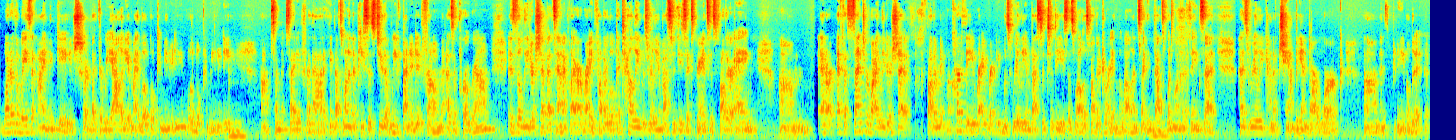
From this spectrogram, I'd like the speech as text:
what are the ways that I'm engaged, sort of like the reality of my local community and global community. Mm-hmm. Um, so I'm excited for that. I think that's one of the pieces too that we've benefited from as a program is the leadership at Santa Clara, right? Father Locatelli was really invested in these experiences. Father Engh, um, at our at the center-wide leadership, Father Mick McCarthy, right, right, was really invested to these as well as Father Dorian Llywelyn. So I think that's been one of the things that has really kind of championed our work um, and enabled it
